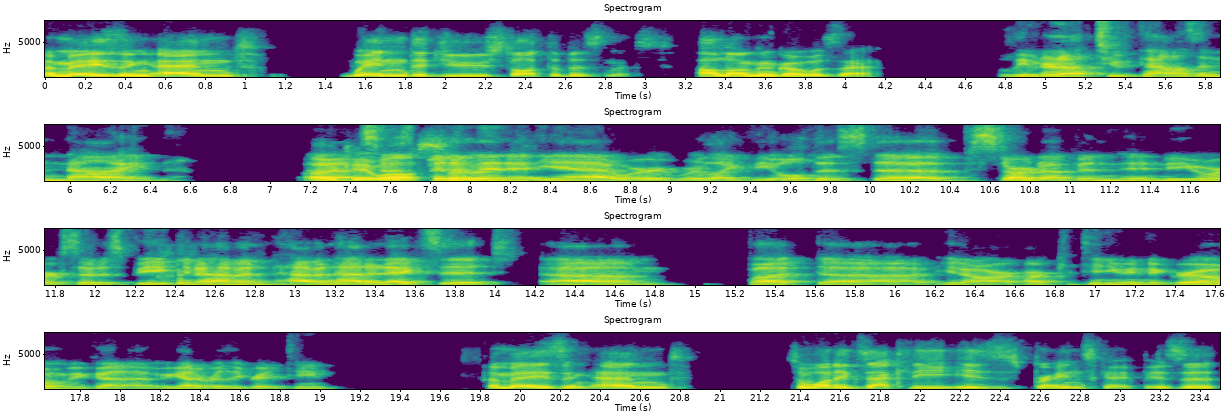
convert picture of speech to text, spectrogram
Amazing. And when did you start the business? How long ago was that? Believe it or not 2009 Okay, uh, so wow. it's been So, a minute. Yeah, we're we're like the oldest uh, startup in in New York, so to speak. You know, haven't haven't had an exit, um, but uh, you know, are, are continuing to grow, and we've got a we got a really great team. amazing. And so, what exactly is Brainscape? Is it,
